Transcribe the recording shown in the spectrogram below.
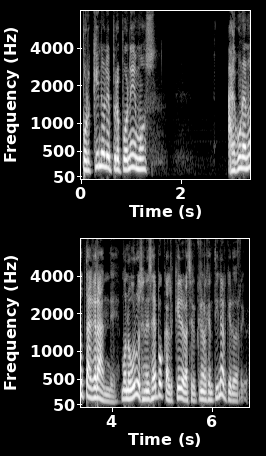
¿por qué no le proponemos alguna nota grande? Mono Burgos en esa época, arquero de la selección argentina, arquero de River.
